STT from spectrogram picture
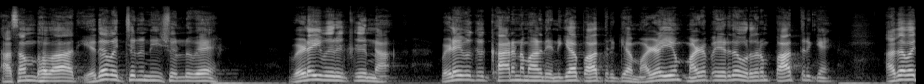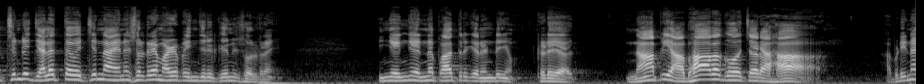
அசம்பவாத். எதை வச்சுன்னு நீ சொல்லுவே? விளைவு இருக்குன்னா. விளைவுக்கு காரணமானது என்றைக்கா பார்த்துருக்கியா? மழையும் மழை பெய்கிறத ஒரு தரம் பார்த்துருக்கேன். அதை வச்சுட்டு ஜலத்தை வச்சு நான் என்ன சொல்கிறேன் மழை பெஞ்சிருக்குன்னு சொல்கிறேன் இங்கே எங்கே என்ன பார்த்துருக்கேன்? ரெண்டையும். கிடையாது. நாப்பி அபாவ கோச்சரஹா அப்படின்னா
